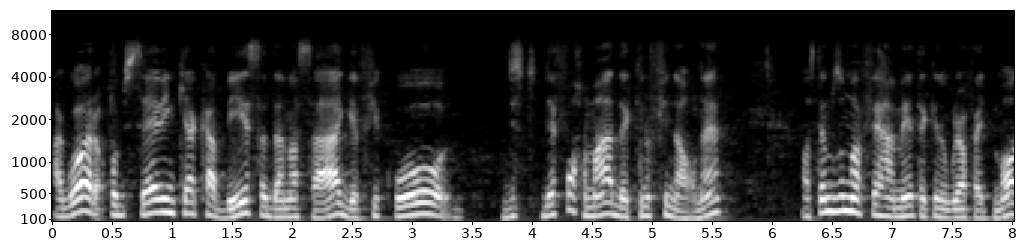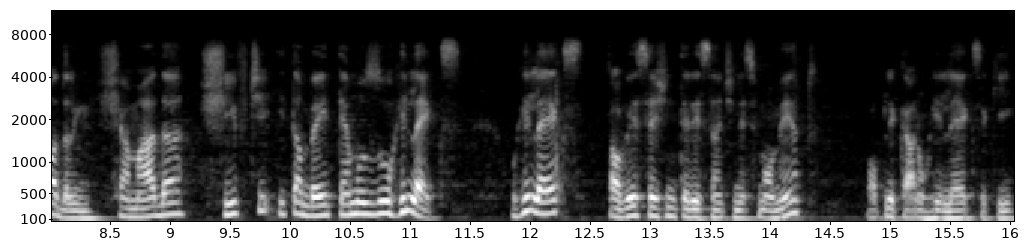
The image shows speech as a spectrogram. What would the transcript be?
Agora, observem que a cabeça da nossa águia ficou deformada aqui no final, né? Nós temos uma ferramenta aqui no Graphite Modeling chamada Shift e também temos o Relax. O Relax talvez seja interessante nesse momento. Vou aplicar um Relax aqui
